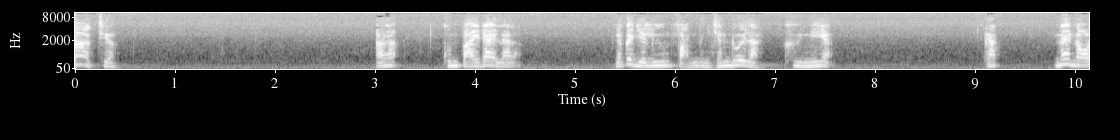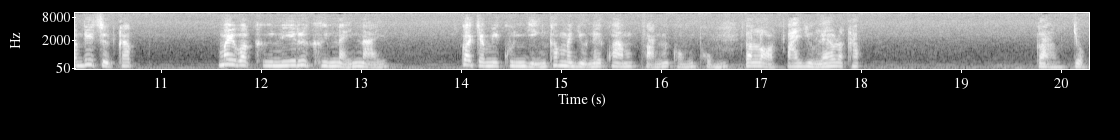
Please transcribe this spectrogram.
มากเชียวเอาละคุณไปได้แล้วล่ะ แล้วก็อย่าลืมฝันถึงฉันด้วยล่ะ คืนนี้ครับ แน่นอนที่สุดครับ ไม่ว่าคืนนี้หรือคืนไหนๆก็จะมีคุณหญิงเข้ามาอยู่ในความฝันของผมตลอดไปอยู่แล้วล่ะครับ กล่าวจบ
